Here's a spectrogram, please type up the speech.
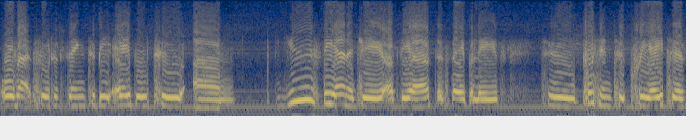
all that sort of thing to be able to um, use the energy of the earth, as they believe, to put into creative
